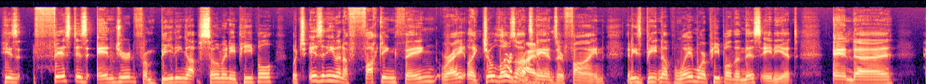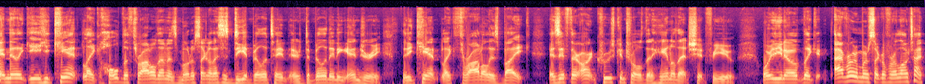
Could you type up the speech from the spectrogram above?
his fist is injured from beating up so many people, which isn't even a fucking thing, right? Like Joe Lauzon's hands are fine, and he's beating up way more people than this idiot, and uh and then like he, he can't like hold the throttle down his motorcycle. That's his debilitating or debilitating injury that he can't like throttle his bike. As if there aren't cruise controls that handle that shit for you. Or you know, like I've rode a motorcycle for a long time.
